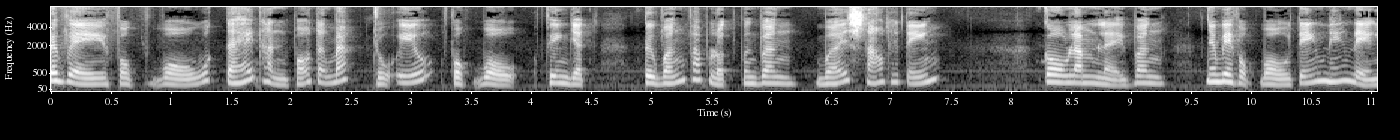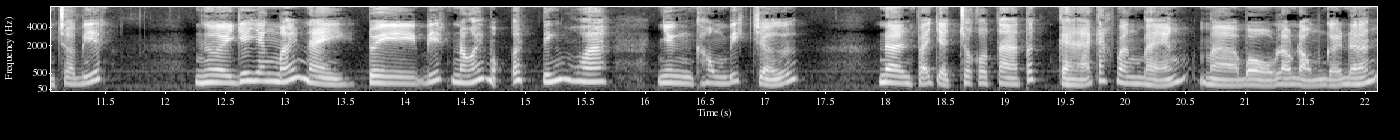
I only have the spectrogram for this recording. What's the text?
Đơn vị phục vụ quốc tế thành phố Tân Bắc chủ yếu phục vụ phiên dịch, tư vấn pháp luật vân vân với 6 thứ tiếng. Cô Lâm Lệ Vân, nhân viên phục vụ tiếng Miến Điện cho biết, người di dân mới này tuy biết nói một ít tiếng Hoa nhưng không biết chữ, nên phải dịch cho cô ta tất cả các văn bản mà Bộ Lao động gửi đến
